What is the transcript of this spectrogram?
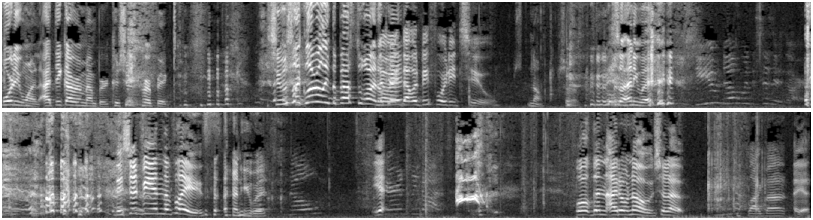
41. I think I remember because she was perfect. She was like literally the best one, no, okay? that would be forty-two. no, sure. So anyway, Do you know where the scissors are? They should be in the place. anyway. No, Yeah. apparently not. Well, then I don't know. Shut up. Flag that. Oh, yeah.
